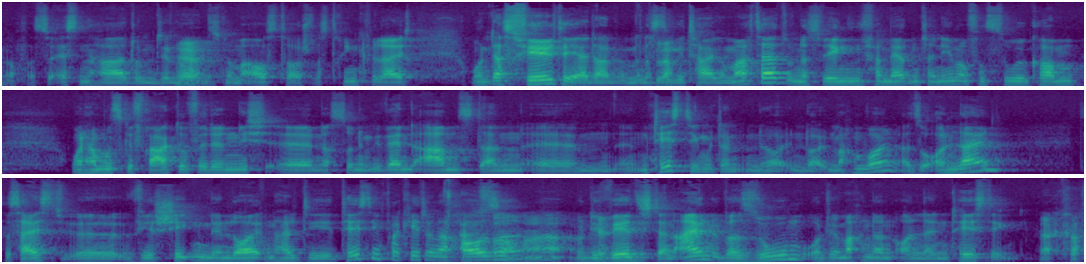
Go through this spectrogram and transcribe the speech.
noch was zu essen hat und den ja. Leuten sich nochmal austauscht, was trinkt vielleicht. Und das fehlte ja dann, wenn man das Klar. digital gemacht hat. Und deswegen sind vermehrt Unternehmen auf uns zugekommen und haben uns gefragt, ob wir denn nicht äh, nach so einem Event abends dann ähm, ein Tasting mit den Leuten machen wollen, also online. Das heißt, äh, wir schicken den Leuten halt die Tasting-Pakete nach Hause so, ah, okay. und die wählen sich dann ein über Zoom und wir machen dann online ein Tasting. Ja, krass.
